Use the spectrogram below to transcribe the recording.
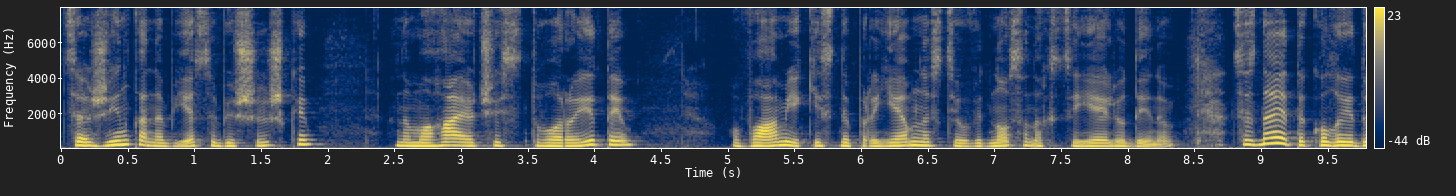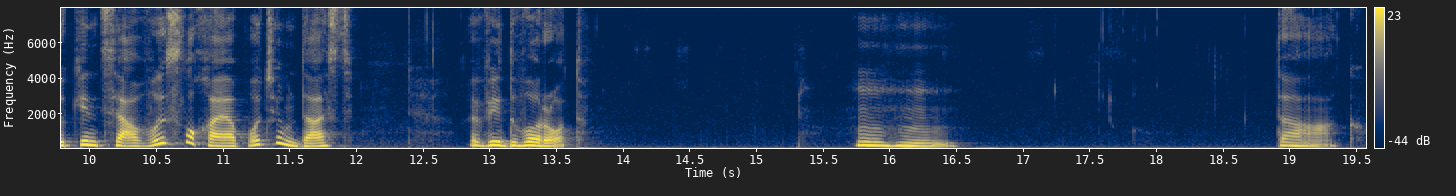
ця жінка наб'є собі шишки, намагаючись створити вам якісь неприємності у відносинах з цією людиною. Це знаєте, коли до кінця вислухає, а потім дасть відворот. Угу. Так.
